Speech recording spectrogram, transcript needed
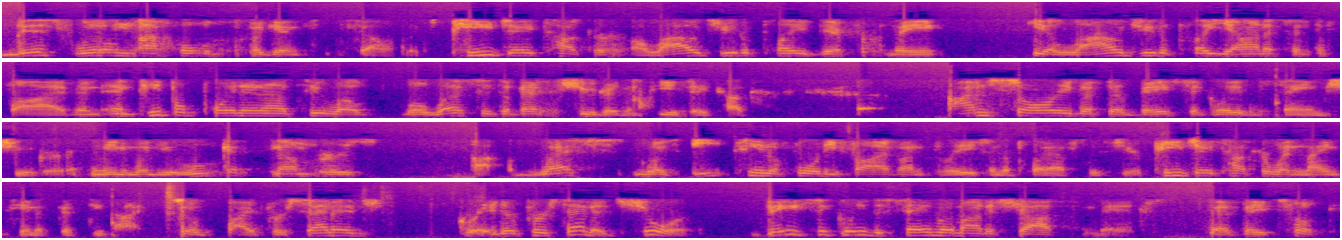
This will not hold up against the Celtics. PJ Tucker allowed you to play differently. He allowed you to play Giannis at the five, and, and people pointed out too. Well, well, Wes is a better shooter than PJ Tucker. I'm sorry, but they're basically the same shooter. I mean, when you look at numbers, uh, Wes was 18 of 45 on threes in the playoffs this year. PJ Tucker went 19 of 59. So by percentage, greater percentage, sure. Basically the same amount of shots he makes that they took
